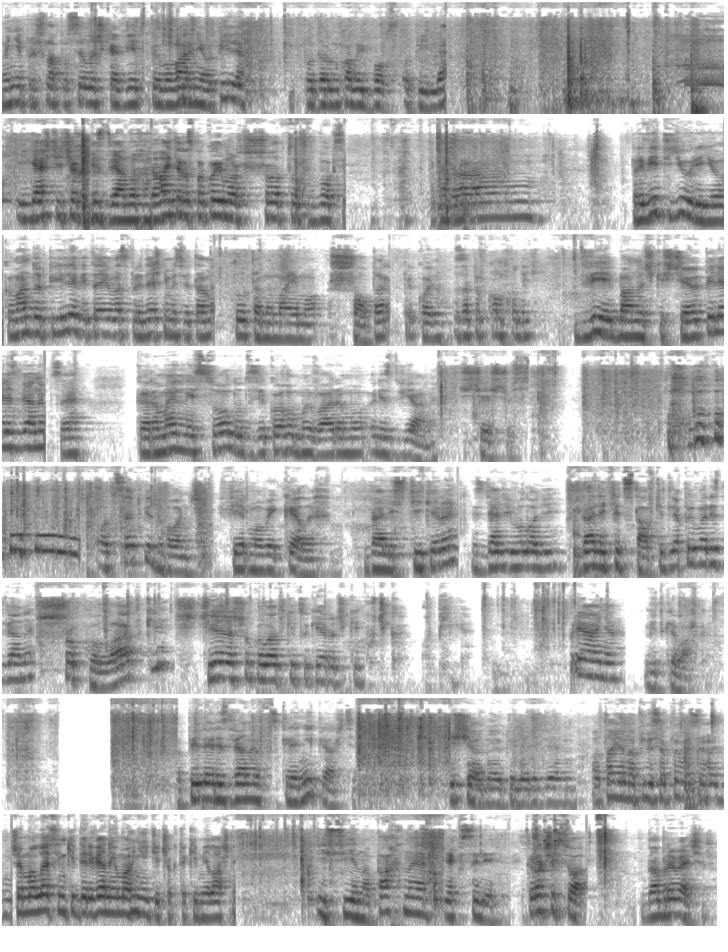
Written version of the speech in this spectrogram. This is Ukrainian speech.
Мені прийшла посилочка від пивоварні Опілля, подарунковий бокс Опілля. І ящичок різдвяного. Давайте розпакуємо, що тут в боксі. Привіт, Юрію! Команда Опілля вітає вас з прийдешніми святами. Тут ми маємо шопер. Прикольно, за пивком ходить. Дві баночки ще Опілля різдвяне. Це карамельний солод, з якого ми варимо різдвяне. Ще щось. Оце підгончик. Фірмовий келих. Далі стікери з дядю Володій. Далі підставки для пива різдвяне. Шоколадки. Ще шоколадки, цукерочки. Кучка. Опілля. Пряня. Відкривашка. Опілля різдвяне в скляній пляшці. І ще одне опілля різдвяне. Ота я нап'юся пива сьогодні. Ще малесенький дерев'яний магнітичок, такий мілашний. І сіно пахне, як в селі. Коротше, все. Добрий вечір.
